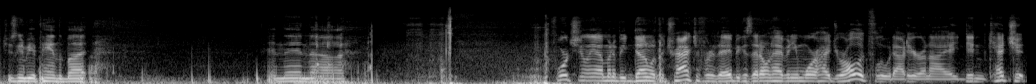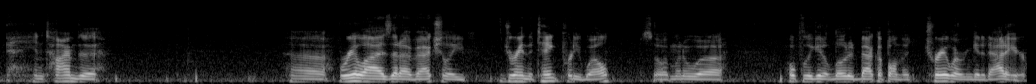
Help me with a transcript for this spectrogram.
Which is going to be a pain in the butt. And then, uh, fortunately, I'm going to be done with the tractor for today because I don't have any more hydraulic fluid out here and I didn't catch it in time to uh, realize that I've actually drained the tank pretty well. So I'm going to uh, hopefully get it loaded back up on the trailer and get it out of here.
